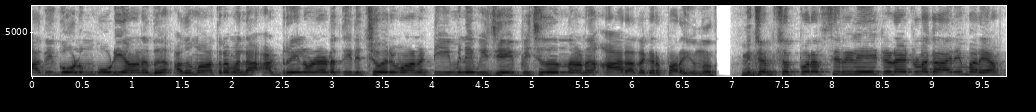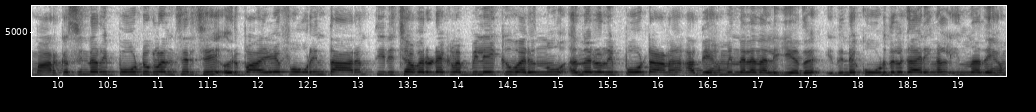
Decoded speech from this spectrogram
ആദ്യ ഗോളും കൂടിയാണിത്. അതുമാത്രമല്ല അഡ്രയിലൂടെ തിരിച്ചുവരവാണ് ടീമിനെ വിജയിപ്പിച്ചതെന്നാണ് ആരാധകർ പറയുന്നത്. ഇനി ജംഷദ്പൂർ എഫ് സി റിലേറ്റഡ് ആയിട്ടുള്ള കാര്യം പറയാം. മാർക്കസിന്റെ റിപ്പോർട്ടുകൾ അനുസരിച്ച് ഒരു പഴയ ഫോറിൻ താരം തിരിച്ച് അവരുടെ ക്ലബിലേക്ക് വരുന്നു എന്നൊരു റിപ്പോർട്ടാണ് അദ്ദേഹം ഇന്നലെ നൽകിയത്. ഇതിന്റെ കൂടുതൽ കാര്യങ്ങൾ ഇന്ന് അദ്ദേഹം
